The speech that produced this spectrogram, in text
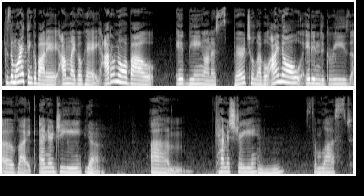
Because the more I think about it, I'm like, okay, I don't know about it being on a spiritual level. I know it in degrees of like energy, Yeah. um, chemistry, Mm-hmm. some lust,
